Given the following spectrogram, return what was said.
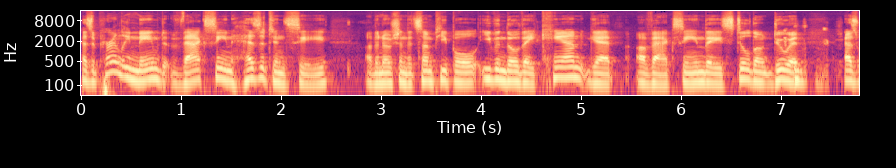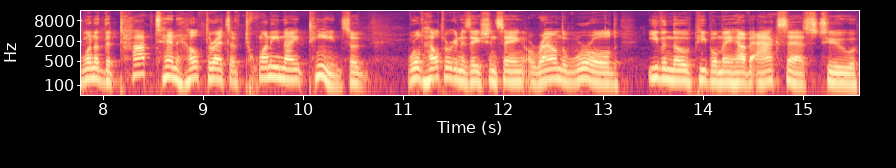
has apparently named vaccine hesitancy, uh, the notion that some people, even though they can get a vaccine, they still don't do it, as one of the top 10 health threats of 2019. So, World Health Organization saying around the world, even though people may have access to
